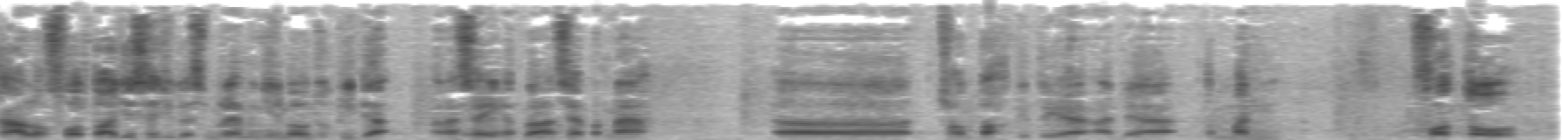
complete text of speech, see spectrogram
Kalau foto aja saya juga sebenarnya mengimbau untuk tidak, karena saya ingat banget saya pernah eh, contoh gitu ya ada teman foto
